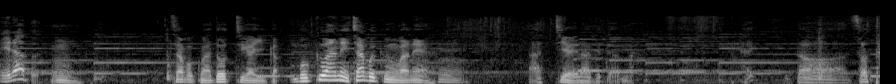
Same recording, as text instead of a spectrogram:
選ぶ？うん。チャボくんはどっちがいいか。僕はね、チャボくんはね、うん。あっちを選べております。はい、どうぞと。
